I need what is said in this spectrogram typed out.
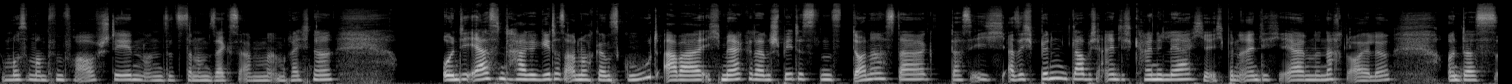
muss immer um 5 Uhr aufstehen und sitze dann um 6 am, am Rechner. Und die ersten Tage geht das auch noch ganz gut, aber ich merke dann spätestens Donnerstag, dass ich, also ich bin, glaube ich, eigentlich keine Lerche. Ich bin eigentlich eher eine Nachteule. Und das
